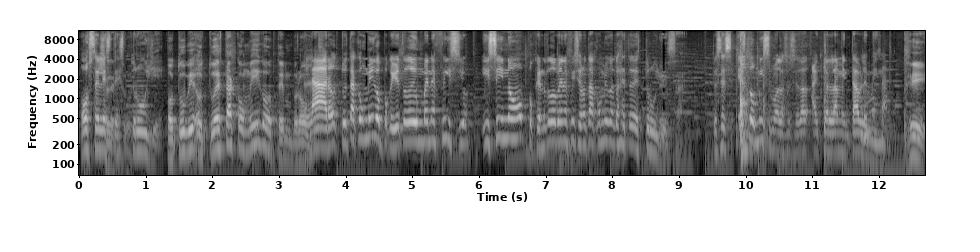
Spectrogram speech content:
o se les destruye. O tú, vi- o tú estás conmigo o te embroma. Claro, tú estás conmigo porque yo te doy un beneficio. Y si no, porque no te doy beneficio, no estás conmigo, entonces te destruyo. Exacto. Entonces es lo mismo de la sociedad actual, lamentablemente. Sí,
